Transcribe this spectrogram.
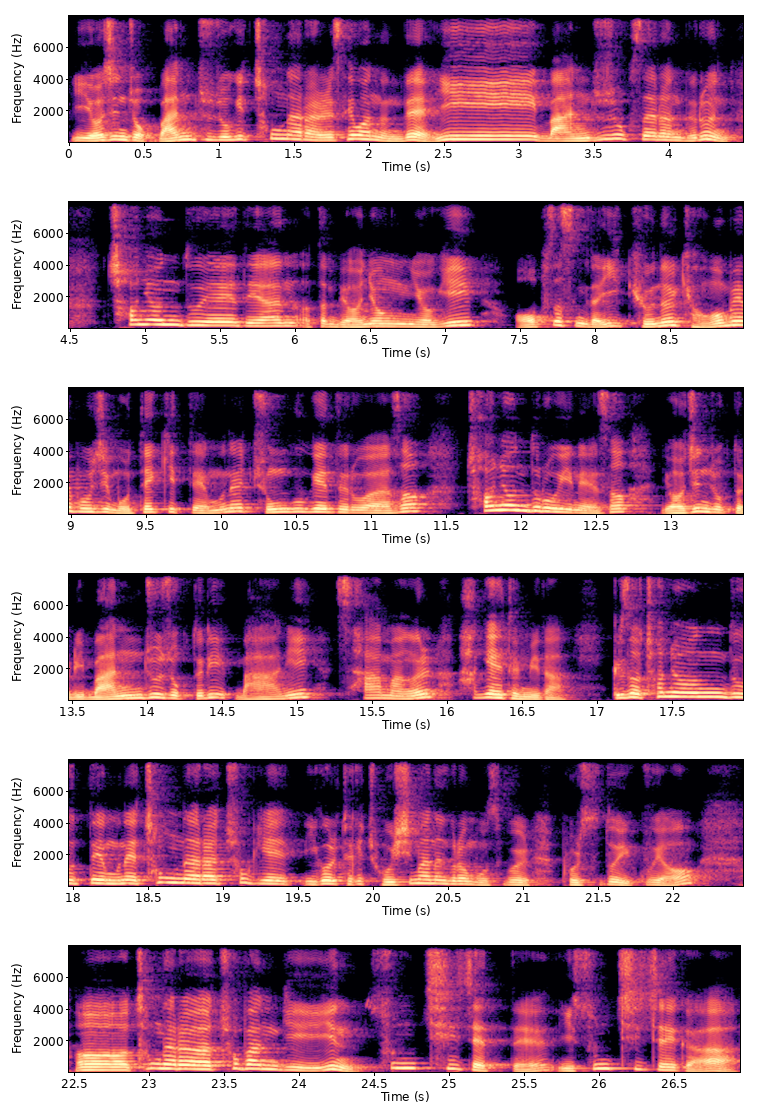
이 여진족, 만주족이 청나라를 세웠는데 이 만주족 사람들은 천연두에 대한 어떤 면역력이 없었습니다. 이 균을 경험해 보지 못했기 때문에 중국에 들어와서 천연두로 인해서 여진족들이, 만주족들이 많이 사망을 하게 됩니다. 그래서 천연두 때문에 청나라 초기에 이걸 되게 조심하는 그런 모습을 볼 수도 있고요. 어, 청나라 초반기인 순치제 때, 이 순치제가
